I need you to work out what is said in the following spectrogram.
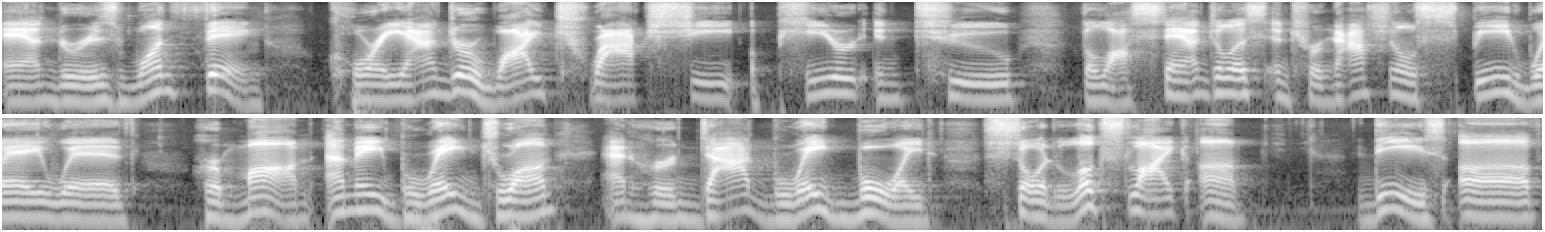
and there is one thing Coriander Widetrack she appeared into the Los Angeles International Speedway with her mom, M.A. Braid Drum, and her dad, Braid Boyd. So it looks like um these of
